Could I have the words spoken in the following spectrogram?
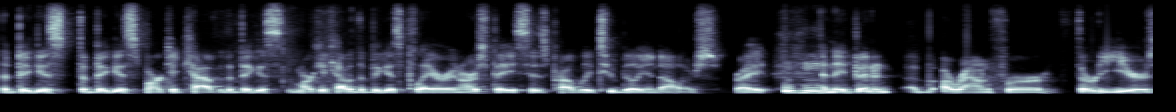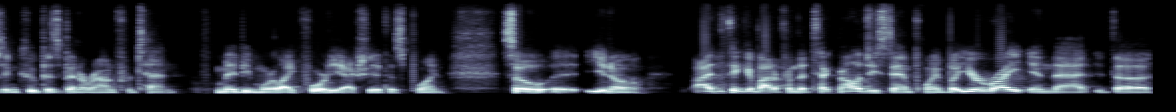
The biggest, the biggest market cap, the biggest market cap of the biggest player in our space is probably two billion dollars, right? Mm-hmm. And they've been around for 30 years, and Coupa has been around for 10, maybe more like 40 actually at this point. So, you know, I think about it from the technology standpoint, but you're right in that the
